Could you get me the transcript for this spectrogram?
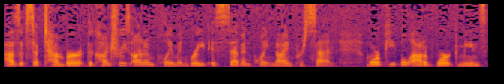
as of September, the country's unemployment rate is 7.9 percent. More people out of work means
